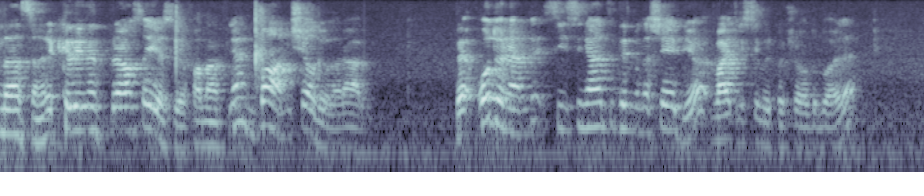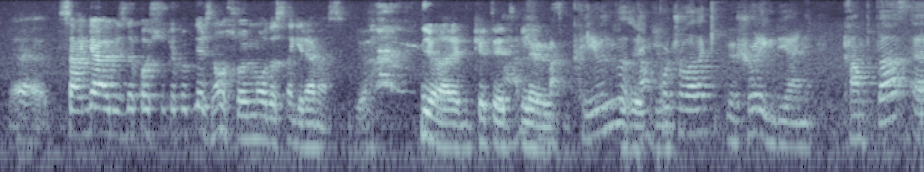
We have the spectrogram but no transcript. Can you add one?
Ondan sonra Cleveland Browns'a yazıyor falan filan. Bam işe alıyorlar abi. Ve o dönemde Cincinnati de buna şey diyor. Wide receiver koçu oldu bu arada. Ee, sen gel bizde koçluk yapabilirsin ama soyunma odasına giremezsin diyor. Diyorlar hani kötü etkileriz. Bak Cleveland'da tam koç olarak gitmiyor. Şöyle gidiyor yani kampta e,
